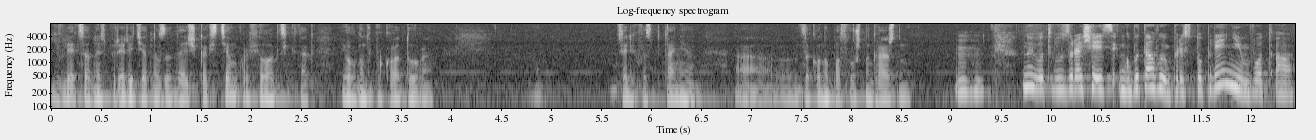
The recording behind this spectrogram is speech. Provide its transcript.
является одной из приоритетных задач как системы профилактики, так и органов прокуратуры в целях воспитания э, законопослушных граждан. Угу. Ну и вот возвращаясь к бытовым преступлениям, вот а,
